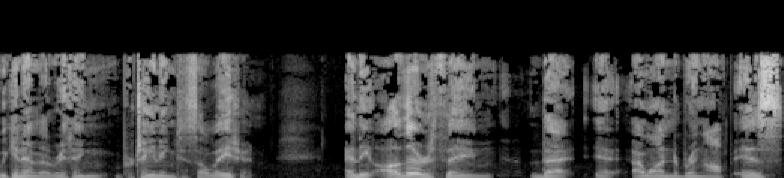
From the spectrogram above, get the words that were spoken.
we can have everything pertaining to salvation. And the other thing that I wanted to bring up is,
